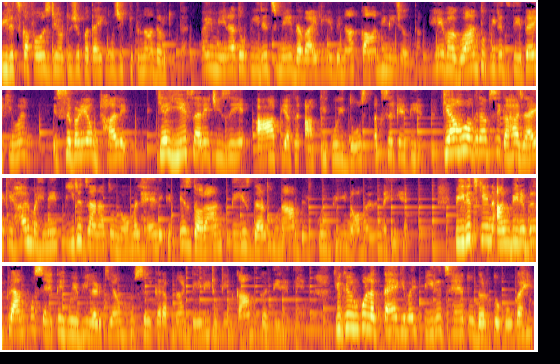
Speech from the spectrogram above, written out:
पीरियड्स का फ़र्स्ट डे और तुझे पता है कि मुझे कितना दर्द होता है। भाई, मेरा तो पीरियड्स में दवाई लिए बिना काम ही नहीं चलता। हे भगवान, तू पीरियड्स देता है क्यों है? इससे बढ़िया उठा ले। क्या ये सारी चीज़ें आप या फिर आपकी कोई दोस्त अक्सर कहती है? क्या हो अगर आपसे कहा जाए कि हर महीने पीरियड आना तो नॉर्मल है, लेकिन इस दौरान तेज दर्द होना बिल्कुल भी नॉर्मल नहीं है? पीरियड्स के इन अनबीरेबल क्रैम्प को सहते हुए भी लड़कियाँ मुँह सिलकर अपना डेली रूटीन काम करती रहती हैं। क्योंकि उनको लगता है कि भाई पीरियड्स हैं तो दर्द तो होगा ही।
